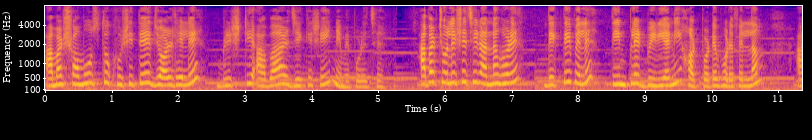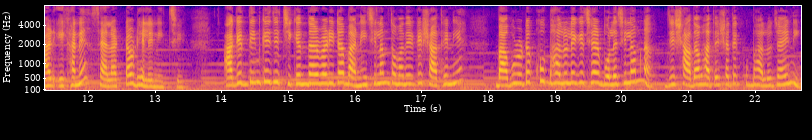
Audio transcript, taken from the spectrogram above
আমার সমস্ত খুশিতে জল ঢেলে বৃষ্টি আবার জেকে সেই নেমে পড়েছে। আবার চলে এসেছি রান্নাঘরে। দেখতেই পেলে, তিন প্লেট বিরিয়ানি হটপটে ভরে ফেললাম। আর এখানে স্যালাডটাও ঢেলে নিচ্ছি। আগের দিনকে যে চিকেন দারবাড়িটা বানিয়েছিলাম তোমাদেরকে সাথে নিয়ে, বাবুর ওটা খুব ভালো লেগেছে আর বলেছিলাম না যে সাদা ভাতের সাথে খুব ভালো যায়নি,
